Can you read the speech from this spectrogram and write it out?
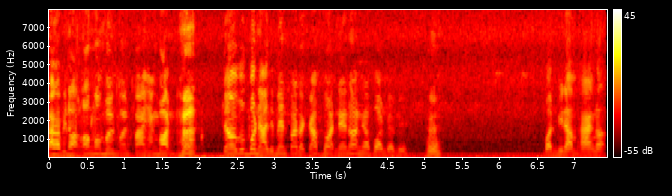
มาครับพี่น้องลองงมเบิ่งมันปลาหยังบ่อลแต่ว่าบ่น่าจะแม่นปลาตะกับบ่อลแน่นอนครับบ่อลแบบนี้บ่อลมีน้ำหางเนาะ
